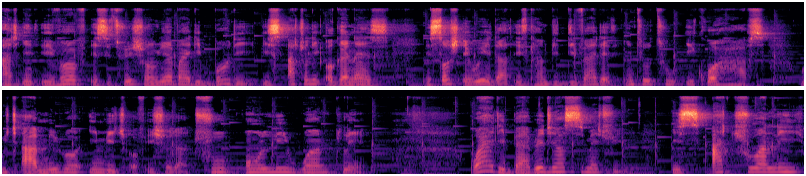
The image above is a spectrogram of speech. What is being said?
and it involves a situation whereby the body is actually organized in such a way that it can be divided into two equal halves which are mirror image of each other through only one plane. While the biradial symmetry is actually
